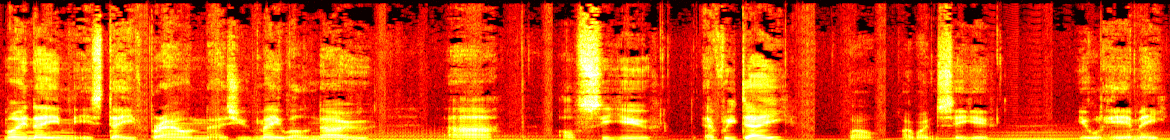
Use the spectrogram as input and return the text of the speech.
My name is Dave Brown, as you may well know. Uh, I'll see you every day. Well, I won't see you. You will hear me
